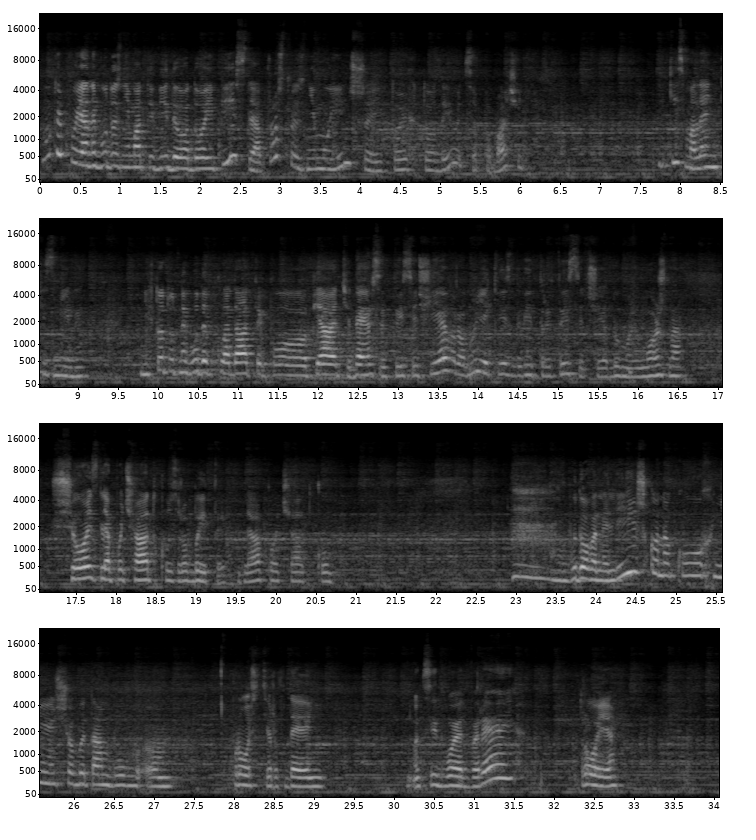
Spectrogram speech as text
Ну, типу, я не буду знімати відео до і після, а просто зніму інше, і той, хто дивиться, побачить якісь маленькі зміни. Ніхто тут не буде вкладати по 5-10 тисяч євро, ну якісь 2-3 тисячі, я думаю, можна щось для початку зробити. Для початку. Вбудоване ліжко на кухні, щоб там був е, простір в день. Оці двоє дверей, троє.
